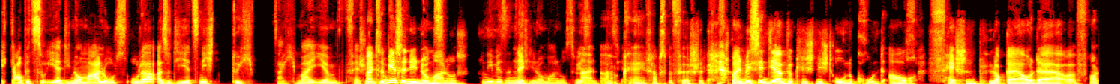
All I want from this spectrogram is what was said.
ich glaube jetzt so eher die Normalos, oder? Also die jetzt nicht durch, sag ich mal, ihrem Meinst du, wir sind die Normalos? Nee, wir sind Nee. nicht die Normalos. Wir Nein, okay, ich habe es befürchtet. Ich meine, wir sind ja wirklich nicht ohne Grund auch Fashion-Blogger oder äh, Fro-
